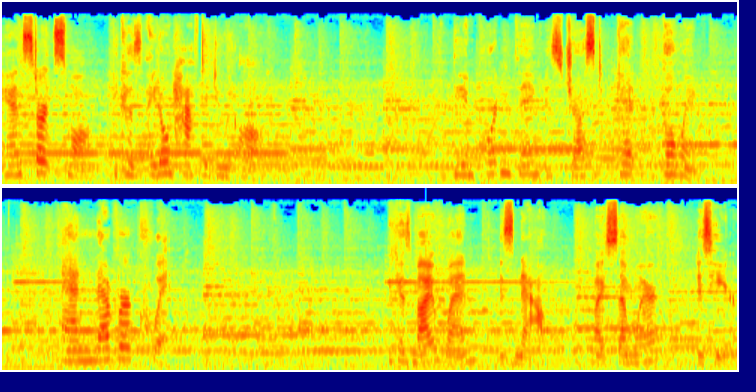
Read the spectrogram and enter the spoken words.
and start small because I don't have to do it all. The important thing is just get going and never quit. Because my when is now, my somewhere is here.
